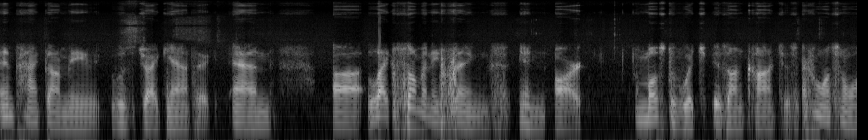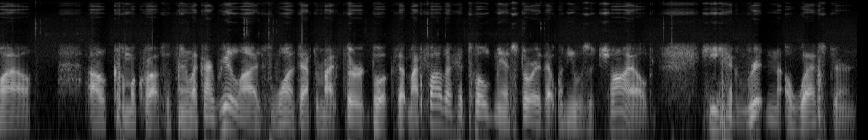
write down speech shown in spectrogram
impact on me was gigantic, and uh, like so many things in art, most of which is unconscious. Every once in a while, I'll come across a thing. Like I realized once after my third book that my father had told me a story that when he was a child, he had written a western,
